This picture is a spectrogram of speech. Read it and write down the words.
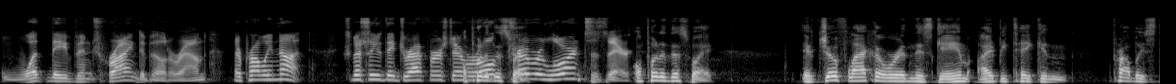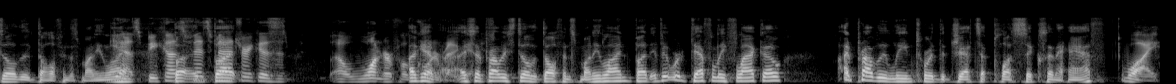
what they've been trying to build around. They're probably not, especially if they draft first overall. this way. Trevor Lawrence is there. I'll put it this way: if Joe Flacco were in this game, I'd be taking probably still the Dolphins money line. Yes, because But- Fitzpatrick is a wonderful again, quarterback. I said probably still the Dolphins money line. But if it were definitely Flacco, I'd probably lean toward the Jets at plus six and a half. Why?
